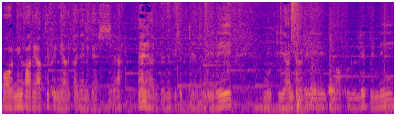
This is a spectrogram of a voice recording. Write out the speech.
oh ini variatif ini harganya ini guys ya. Harganya bisa dilihat sendiri. Kemudian dari 50 lip ini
